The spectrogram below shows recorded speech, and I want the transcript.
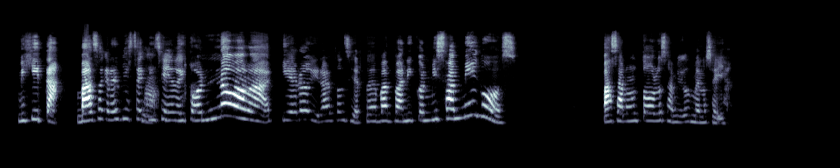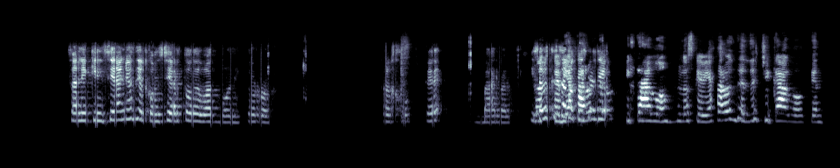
mijita, ¿vas a querer fiesta de 15 años? Le dijo, no, mamá, quiero ir al concierto de Bad Bunny con mis amigos. Pasaron todos los amigos menos ella. O sea, ni 15 años ni el concierto de Bad Bunny. Qué horror. ¿Qué? Bárbaro. ¿Y los que viajaron de Chicago, los que viajaron desde Chicago, que,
